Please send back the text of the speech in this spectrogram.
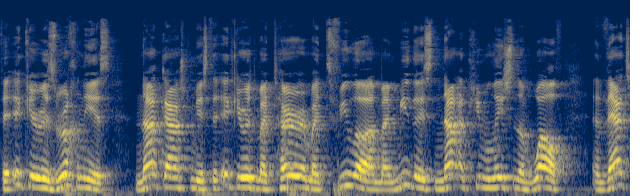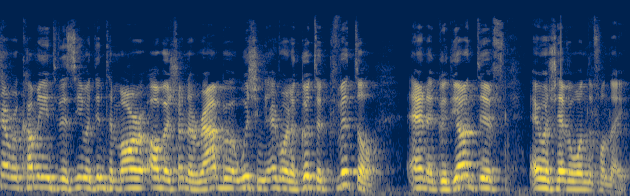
The ikir is ruchnius, not gashmius. The ikir is my Torah, my tefillah, and my midas, not accumulation of wealth. And that's how we're coming into the Zimadin tomorrow of Hoshana Rabbah, wishing everyone a good kvittel and a good yontif. Everyone should have a wonderful night.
